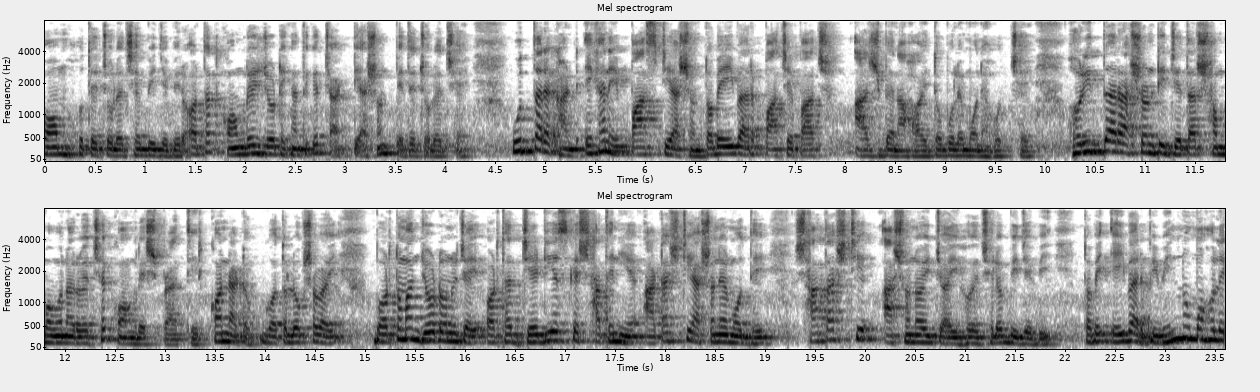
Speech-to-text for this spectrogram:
কম হতে চলেছে বিজেপির। অর্থাৎ কংগ্রেস জোট এখান থেকে চারটি আসন পেতে চলেছে। উত্তরাখণ্ড, এখানে পাঁচটি আসন, তবে এইবার পাঁচে পাঁচ আসবে না হয়তো বলে মনে হচ্ছে। হরিদ্বার আসনটি জেতার সম্ভাবনা রয়েছে কংগ্রেস প্রার্থীর। কর্ণাটক, গত লোকসভায় বর্তমান জোট অনুযায়ী, অর্থাৎ জেডিএসকে সাথে নিয়ে আটাশটি আসনের মধ্যে সাতাশটি আসনই জয় হয়েছিল বিজেপি। তবে এইবার বিভিন্ন মহলে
